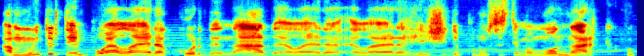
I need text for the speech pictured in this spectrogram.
Há muito tempo ela era coordenada, ela era, ela era regida por um sistema monárquico,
